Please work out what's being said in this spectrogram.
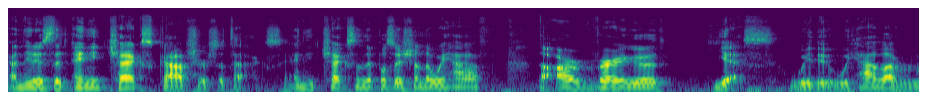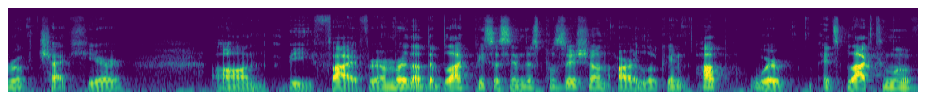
And it is that any checks captures attacks. Any checks in the position that we have that are very good? Yes, we do. We have a rook check here on b5. Remember that the black pieces in this position are looking up where it's black to move.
